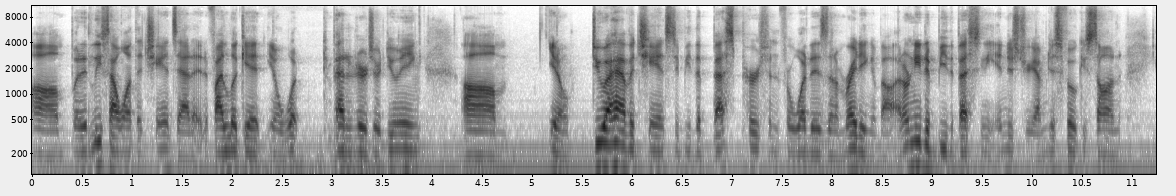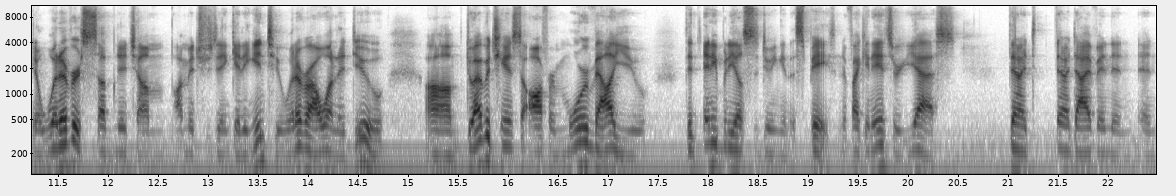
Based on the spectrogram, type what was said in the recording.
um, but at least I want the chance at it. If I look at, you know, what competitors are doing, um, you know, do I have a chance to be the best person for what it is that I'm writing about? I don't need to be the best in the industry. I'm just focused on you know whatever sub niche I'm I'm interested in getting into, whatever I want to do. Um, do I have a chance to offer more value than anybody else is doing in the space? And if I can answer yes, then I then I dive in and and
